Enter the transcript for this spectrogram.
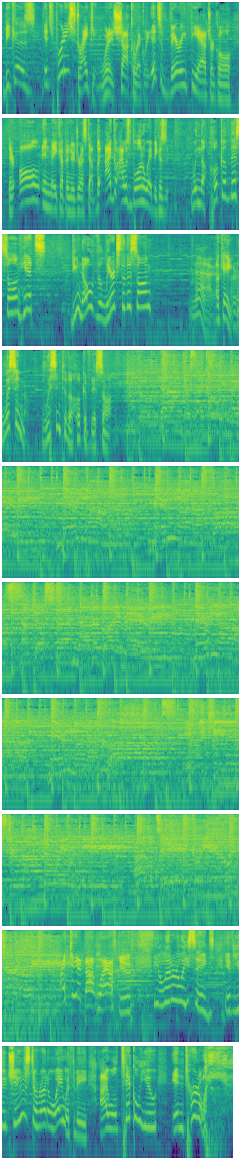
because it's pretty striking when it's shot correctly. It's very theatrical. They're all in makeup and they're dressed up. But I go, I was blown away because when the hook of this song hits, do you know the lyrics to this song? Nah. Okay, I don't know this listen, listen to the hook of this song. Dude. He literally sings, If you choose to run away with me, I will tickle you internally.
